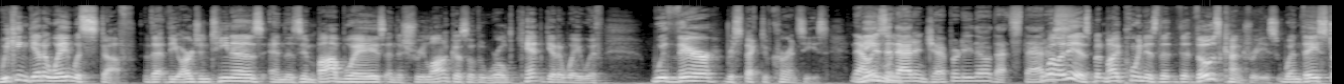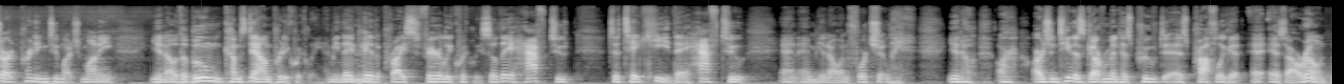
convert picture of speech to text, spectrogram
we can get away with stuff that the Argentinas and the Zimbabwe's and the Sri Lankas of the world can't get away with with their respective currencies. Now, Namely- isn't that in jeopardy though? That status? well, it is, but my point is that, that those countries, when they start printing too much money, you know, the boom comes down pretty quickly. I mean, they mm-hmm. pay the price fairly quickly, so they have to to take heed. They have to, and and you know, unfortunately, you know, our Argentina's government has proved as profligate as our own,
